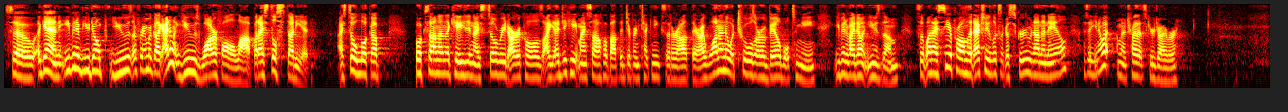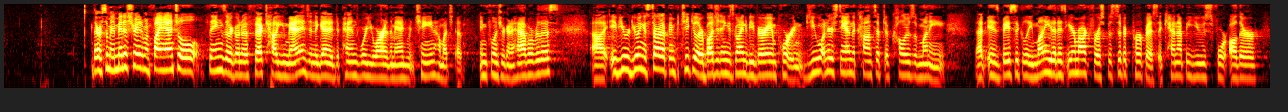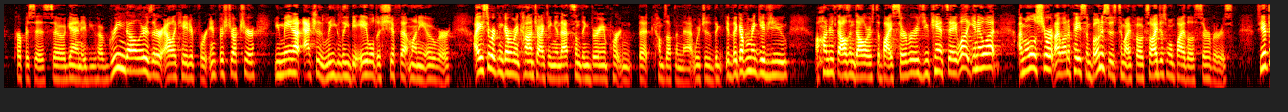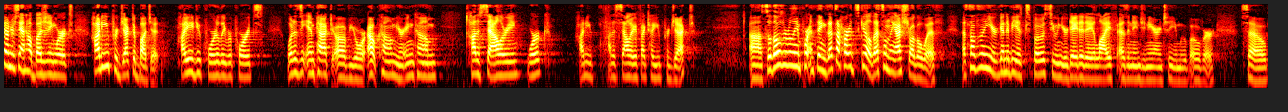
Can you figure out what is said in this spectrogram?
So, again, even if you don't use a framework, like I don't use waterfall a lot, but I still study it. I still look up books on an occasion. I still read articles. I educate myself about the different techniques that are out there. I want to know what tools are available to me, even if I don't use them. So when I see a problem that actually looks like a screw, not a nail, I say, you know what? I'm going to try that screwdriver. There are some administrative and financial things that are going to affect how you manage. And again, it depends where you are in the management chain, how much influence you're going to have over this. Uh, if you're doing a startup in particular, budgeting is going to be very important. Do you understand the concept of colors of money? That is basically money that is earmarked for a specific purpose. It cannot be used for other purposes. So, again, if you have green dollars that are allocated for infrastructure, you may not actually legally be able to shift that money over. I used to work in government contracting, and that's something very important that comes up in that, which is the, if the government gives you $100,000 to buy servers, you can't say, well, you know what? I'm a little short and I want to pay some bonuses to my folks, so I just won't buy those servers. So you have to understand how budgeting works. How do you project a budget? How do you do quarterly reports? What is the impact of your outcome, your income? How does salary work? How, do you, how does salary affect how you project? Uh, so those are really important things. That's a hard skill. That's something I struggle with. That's not something you're going to be exposed to in your day-to-day life as an engineer until you move over. So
